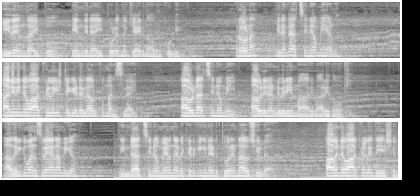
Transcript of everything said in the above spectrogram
ഇതെന്തായിപ്പോ? എന്തിനായിപ്പോൾ എന്നൊക്കെയായിരുന്നു അവർക്കുള്ളി റോണ ഇതെന്റെ അച്ഛനും അമ്മയാണ്. അനുവിന്റെ വാക്കുകളിൽ ഇഷ്ടക്കേട് എല്ലാവർക്കും മനസ്സിലായി. അവളുടെ അച്ഛനും അമ്മയും അവരെ രണ്ടുപേരെയും മാറി മാറി നോക്കി. അതെനിക്ക് മനസ്സിലാകാൻ അമിക നിന്റെ അച്ഛനും അമ്മയാണെന്ന് ഇടയ്ക്കിടയ്ക്ക് ഇങ്ങനെ എടുത്തു പറയേണ്ട ആവശ്യമില്ല. അവന്റെ വാക്കുകളിലെ ദേഷ്യം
